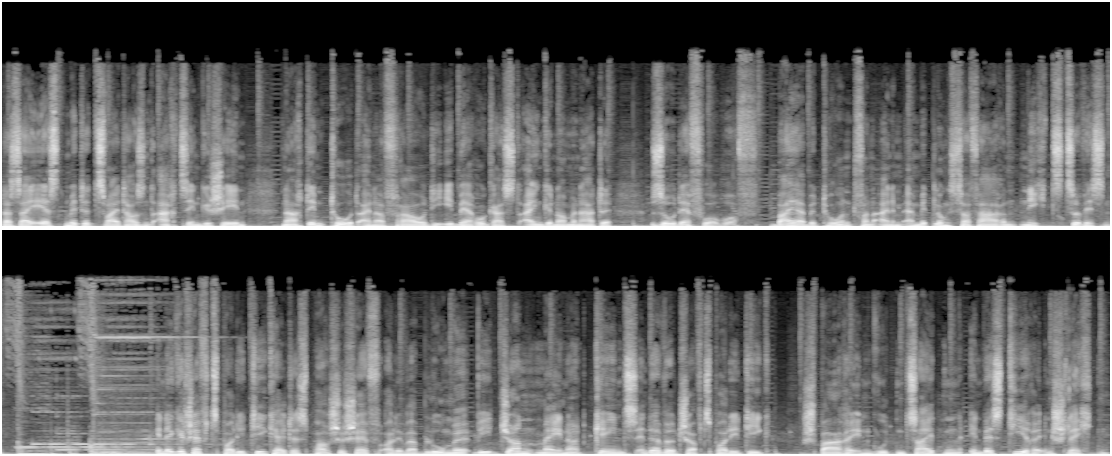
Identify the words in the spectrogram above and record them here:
Das sei erst Mitte 2018 geschehen, nach dem Tod einer Frau, die Iberogast eingenommen hatte, so der Vorwurf. Bayer betont, von einem Ermittlungsverfahren nichts zu wissen. In der Geschäftspolitik hält es Porsche-Chef Oliver Blume wie John Maynard Keynes in der Wirtschaftspolitik. Spare in guten Zeiten, investiere in schlechten.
